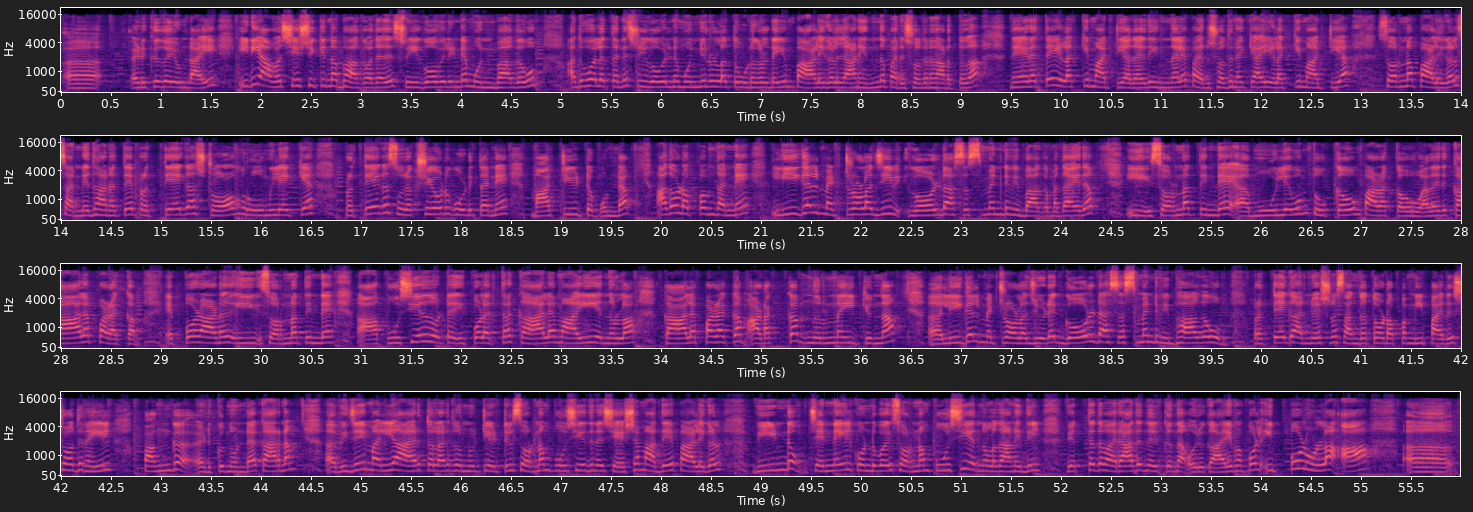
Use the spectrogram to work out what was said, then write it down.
എടുക്കുകയുണ്ടായി. ഇനി അവശേഷിക്കുന്ന ഭാഗം അതായത് ശ്രീകോവിലിന്റെ മുൻഭാഗവും അതുപോലെ തന്നെ ശ്രീകോവിലിന്റെ മുന്നിലുള്ള തൂണുകളുടെയും പാളികളിലാണ് ഇന്ന് പരിശോധന നടത്തുക. നേരത്തെ ഇളക്കി മാറ്റിയ അതായത് ഇന്നലെ പരിശോധനയ്ക്കായി ഇളക്കി മാറ്റിയ സ്വർണപ്പാളികൾ സന്നിധാനത്തെ പ്രത്യേക സ്ട്രോങ് റൂമിലേക്ക് പ്രത്യേക സുരക്ഷയോടുകൂടി തന്നെ മാറ്റിയിട്ടുമുണ്ട്. അതോടൊപ്പം തന്നെ ലീഗൽ മെട്രോളജി ഗോൾഡ് അസസ്മെന്റ് വിഭാഗം അതായത് ഈ സ്വർണത്തിന്റെ മൂല്യവും തൂക്കവും പഴക്കവും അതായത് കാലപ്പഴക്കം എപ്പോഴാണ് ഈ സ്വർണത്തിന്റെ ആ പൂശിയത് തൊട്ട് ഇപ്പോൾ എത്ര കാലമായി എന്നുള്ള കാലപ്പഴക്കം അടക്കം നിർണയിക്കുന്ന ലീഗൽ മെട്രോളജിയുടെ ഗോൾഡ് അസസ്മെന്റ് വിഭാഗവും പ്രത്യേക അന്വേഷണ സംഘത്തോടൊപ്പം ഈ പരിശോധനയിൽ പങ്ക് എടുക്കുന്നുണ്ട്. കാരണം വിജയ് മല്യ ആയിരത്തി തൊള്ളായിരത്തി തൊണ്ണൂറ്റി എട്ടിൽ സ്വർണം പൂശിയതിന് ശേഷം അതേ പാളികൾ വീണ്ടും ചെന്നൈയിൽ കൊണ്ടുപോയി സ്വർണം പൂശി എന്നുള്ളതാണ് ഇതിൽ വ്യക്തത വരാതെ നിൽക്കുന്ന ഒരു കാര്യം. അപ്പോൾ ഇപ്പോൾ ഉള്ള ആ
